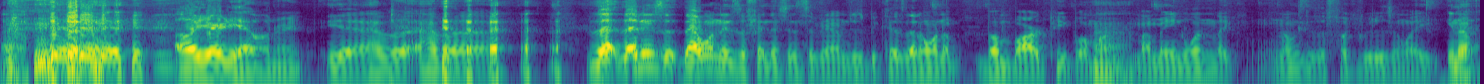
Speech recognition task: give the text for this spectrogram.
Oh. oh, you already have one, right? Yeah, I have a I have a that that is a, that one is a fitness Instagram just because I don't want to bombard people on my, Uh-huh. my main one. Like no one gives a fuck if you're losing weight. You know, Yeah.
